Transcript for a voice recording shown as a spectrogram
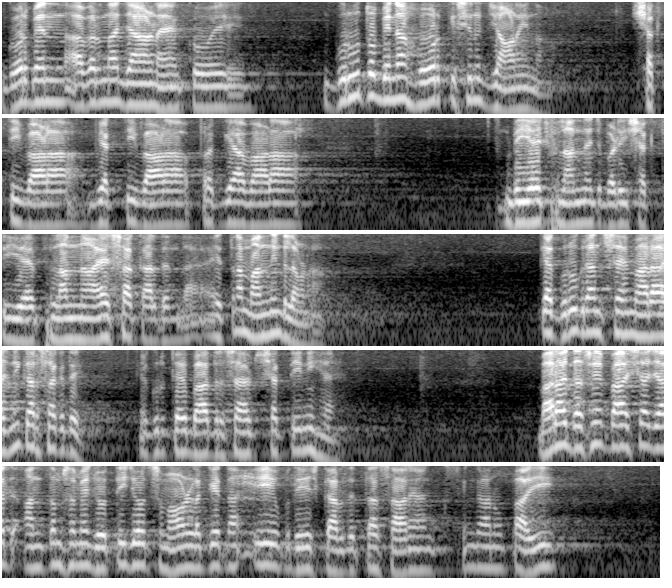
ਗੁਰਬਿਨ ਅਵਰ ਨਾ ਜਾਣੈ ਕੋਈ ਗੁਰੂ ਤੋਂ ਬਿਨਾ ਹੋਰ ਕਿਸੇ ਨੂੰ ਜਾਣੇ ਨਾ। ਸ਼ਕਤੀ ਵਾਲਾ, ਵਿਅਕਤੀ ਵਾਲਾ, ਪ੍ਰਗਿਆ ਵਾਲਾ। ਵੀ ਇਹ 'ਚ ਫਲਾਣੇ ਚ ਬੜੀ ਸ਼ਕਤੀ ਹੈ ਫਲਾਨਾ ਐਸਾ ਕਰ ਦਿੰਦਾ ਹੈ, ਇਤਨਾ ਮਨ ਨਹੀਂ ਡਲਾਉਣਾ। ਕਿ ਗੁਰੂ ਗ੍ਰੰਥ ਸਾਹਿਬ ਮਹਾਰਾਜ ਨਹੀਂ ਕਰ ਸਕਦੇ? ਕਿ ਗੁਰੂ ਤੇਗ ਬਹਾਦਰ ਸਾਹਿਬ 'ਚ ਸ਼ਕਤੀ ਨਹੀਂ ਹੈ? ਮਹਾਰਾਜ ਦਸਵੇਂ ਪਾਤਸ਼ਾਹ ਜਦ ਅੰਤਮ ਸਮੇਂ ਜੋਤੀ ਜੋਤ ਸਮਾਉਣ ਲੱਗੇ ਤਾਂ ਇਹ ਉਪਦੇਸ਼ ਕਰ ਦਿੱਤਾ ਸਾਰਿਆਂ ਸਿੰਘਾਂ ਨੂੰ, ਭਾਈ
